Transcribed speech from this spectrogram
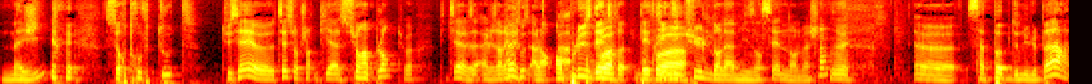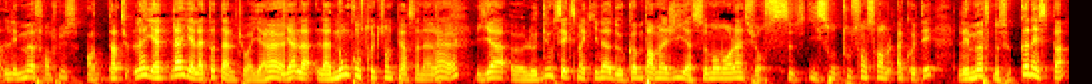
magie se retrouvent toutes, tu sais, euh, tu sais sur le champ, puis euh, sur un plan, tu vois, puis tu sais, elles, elles arrivent Ouais. toutes. Alors en Ah, plus d'être ridicules dans la mise en scène, dans le machin. Ouais. euh, ça pop de nulle part, les meufs en plus. en- là, il y a, y la totale, tu vois. Il y a, Ouais. il y a la, la non-construction de personnages. Il y a le Deus Ex Machina de comme par magie à ce moment-là sur ce- ils sont tous ensemble à côté, les meufs ne se connaissent pas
